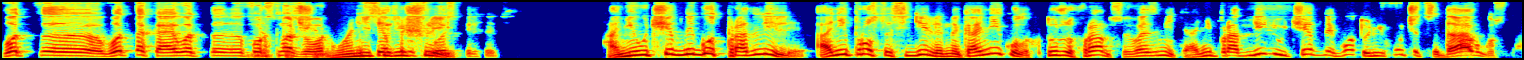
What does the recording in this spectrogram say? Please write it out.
вот, э, вот такая вот э, форс-мажор. Да они Всем перешли? Они учебный год продлили. Они просто сидели на каникулах, ту же Францию возьмите. Они продлили учебный год, у них учатся до августа.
